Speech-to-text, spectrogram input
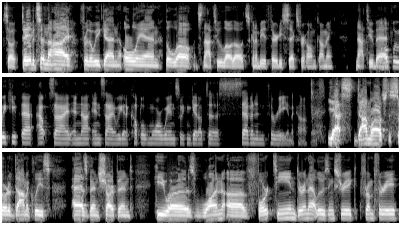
So Davidson, the high for the weekend. Olean, the low. It's not too low though. It's going to be a 36 for homecoming. Not too bad. Hopefully we keep that outside and not inside, and we get a couple more wins so we can get up to seven and three in the conference. Yes, Dom Welch, the sword of Damocles, has been sharpened. He was one of 14 during that losing streak from three.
